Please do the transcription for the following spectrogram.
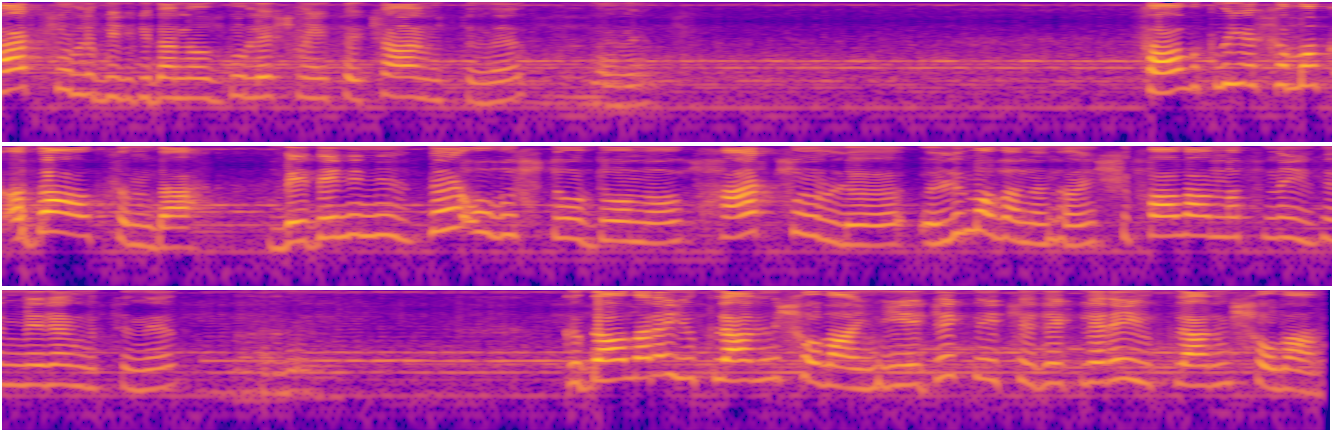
her türlü bilgiden özgürleşmeyi seçer misiniz? Evet. Sağlıklı yaşamak adı altında bedeninizde oluşturduğunuz her türlü ölüm alanının şifalanmasına izin verir misiniz? Evet. Gıdalara yüklenmiş olan, yiyecek ve içeceklere yüklenmiş olan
